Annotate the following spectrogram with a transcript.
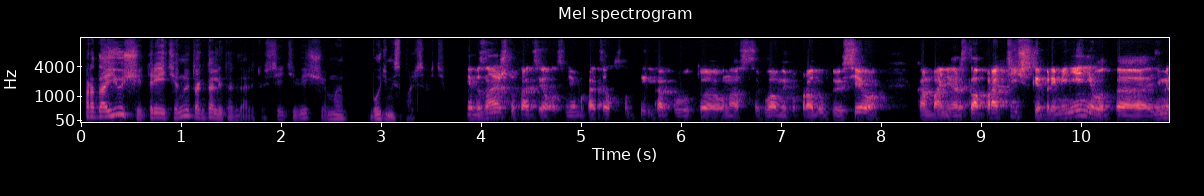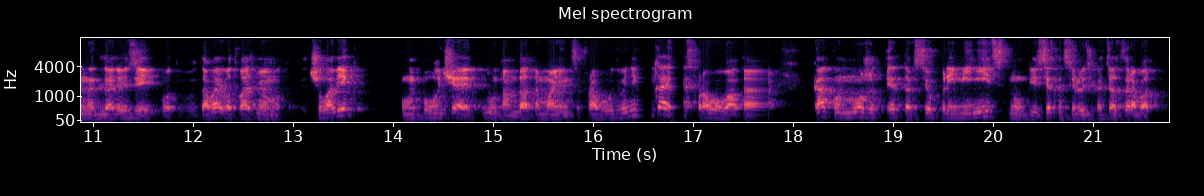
продающий третье, ну и так далее, и так далее. То есть все эти вещи мы будем использовать. Мне бы, знаешь, что хотелось? Мне бы хотелось, чтобы ты, как вот э, у нас главный по продукту SEO, компании, рассказал практическое применение вот э, именно для людей. Вот давай вот возьмем вот, человек, он получает, ну, там, дата майнинг цифрового двойника, цифрового аватара. Как он может это все применить? Ну, естественно, все люди хотят зарабатывать.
